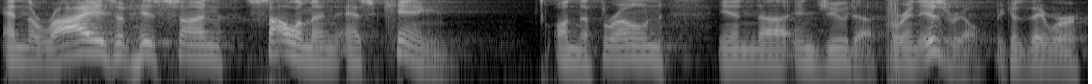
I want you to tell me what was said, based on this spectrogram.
and the rise of his son Solomon as king on the throne in, uh, in Judah, or in Israel, because they were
